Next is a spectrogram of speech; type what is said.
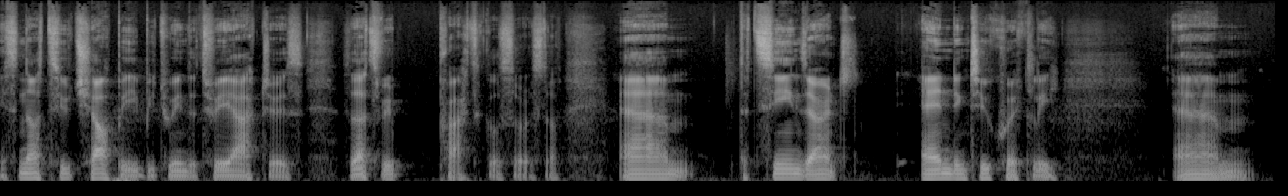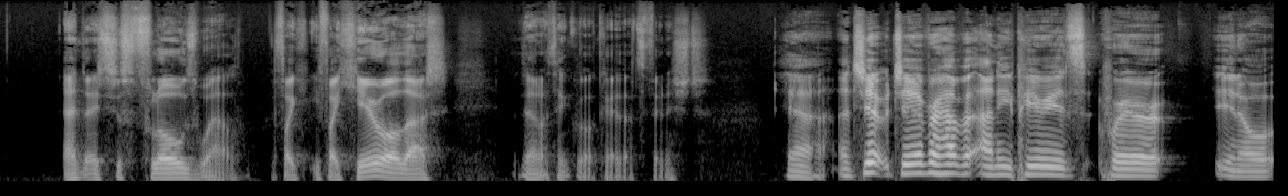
it's not too choppy between the three actors, so that's really practical sort of stuff. Um, that scenes aren't ending too quickly, um, and it just flows well. If I if I hear all that, then I think, well, okay, that's finished. Yeah. And do you, do you ever have any periods where, you know,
